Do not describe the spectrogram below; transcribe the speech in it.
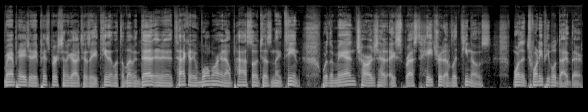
rampage at a Pittsburgh synagogue in 2018 that left 11 dead, and an attack at a Walmart in El Paso in 2019, where the man charged had expressed hatred of Latinos. More than 20 people died there.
